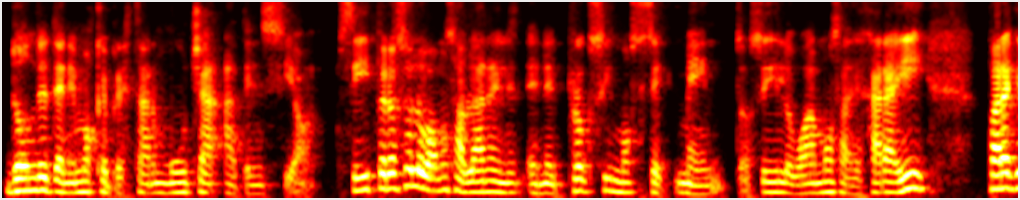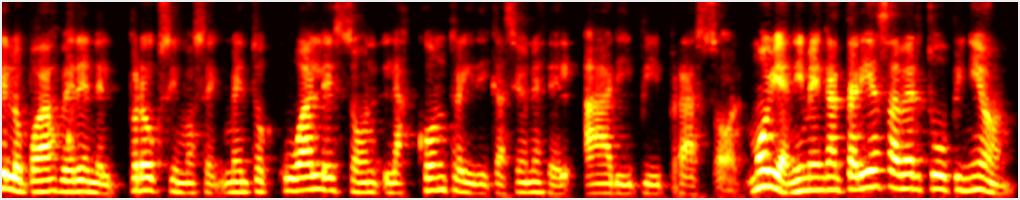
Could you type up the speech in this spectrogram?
donde tenemos que prestar mucha atención, ¿sí? Pero eso lo vamos a hablar en el, próximo segmento, ¿sí? Lo vamos a dejar ahí para que lo puedas ver en el próximo segmento, cuáles son las contraindicaciones del aripiprazol. Muy bien, y me encantaría saber tu opinión,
